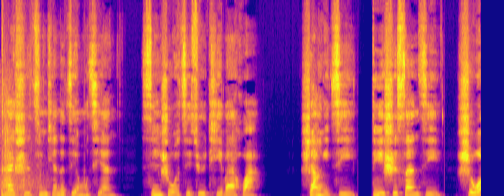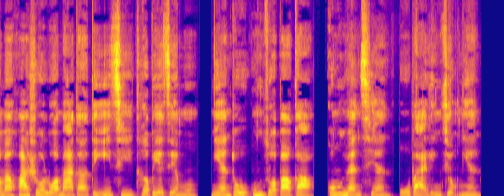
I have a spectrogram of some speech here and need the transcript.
开始今天的节目前，先说几句题外话。上一集第十三集是我们《话说罗马》的第一期特别节目——年度工作报告。公元前五百零九年。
